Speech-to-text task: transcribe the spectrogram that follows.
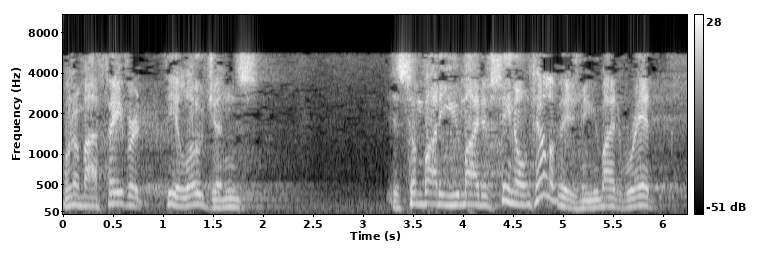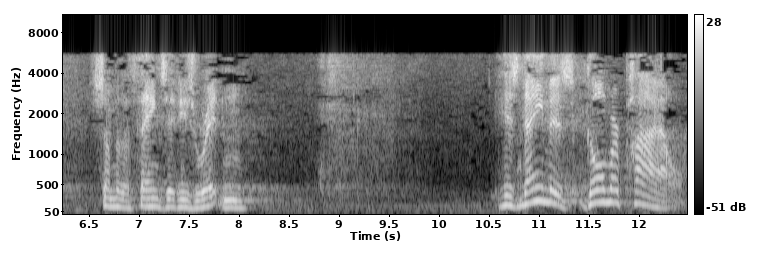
One of my favorite theologians is somebody you might have seen on television. You might have read some of the things that he's written. His name is Gomer Pyle.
